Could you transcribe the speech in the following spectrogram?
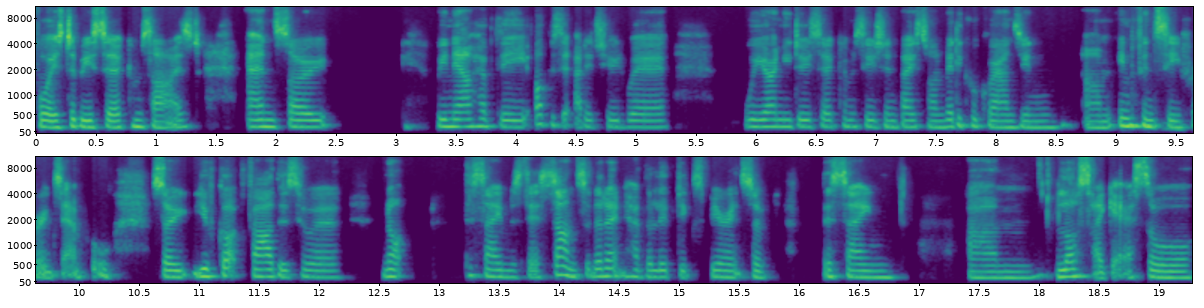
boys to be circumcised. And so we now have the opposite attitude where we only do circumcision based on medical grounds in um, infancy, for example. So you've got fathers who are not the same as their son, so they don't have the lived experience of the same um, loss, I guess, or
